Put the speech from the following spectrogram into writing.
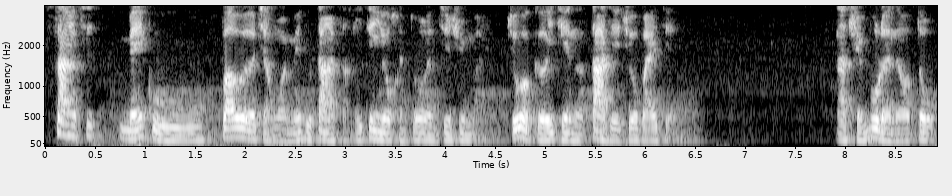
上一次美股鲍威尔讲完，美股大涨，一定有很多人进去买，结果隔一天呢，大跌九百点，那全部人呢都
